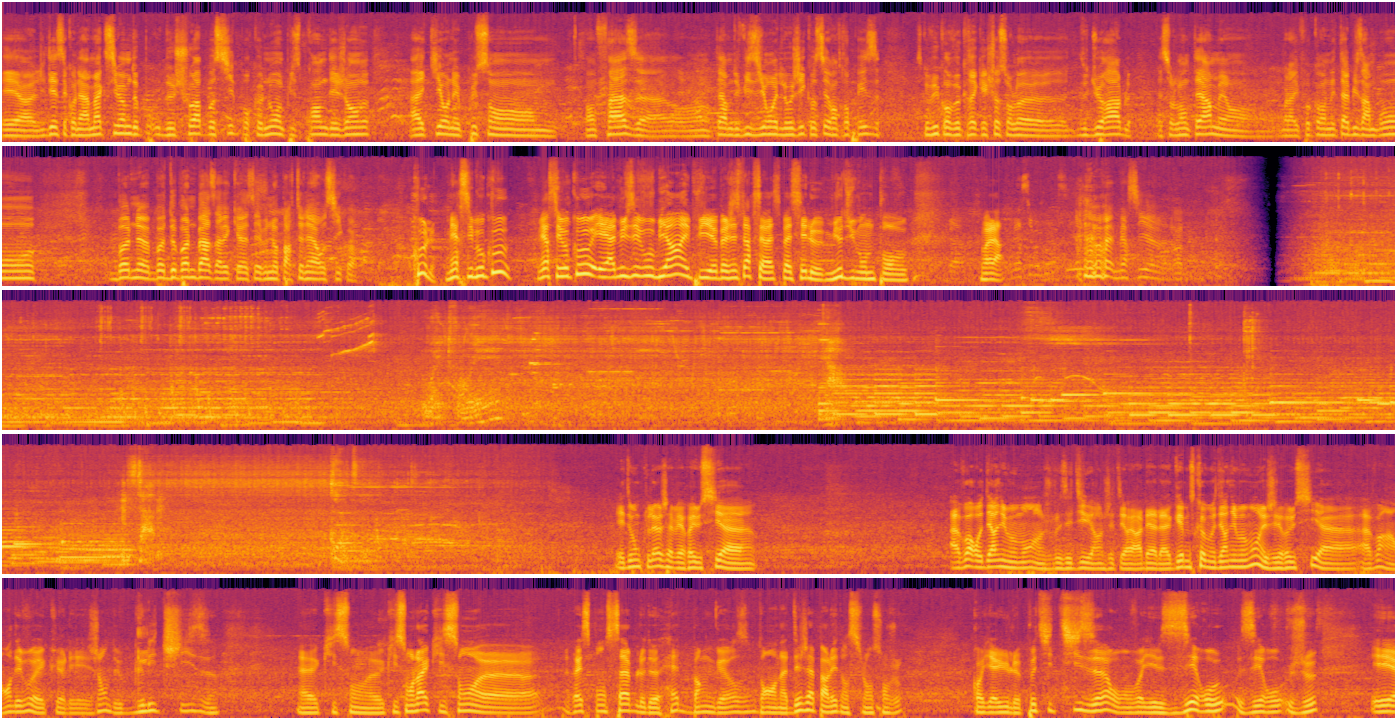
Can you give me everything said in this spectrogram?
Et euh, l'idée, c'est qu'on ait un maximum de, de choix possible pour que nous, on puisse prendre des gens avec qui on est plus en, en phase euh, en termes de vision et de logique aussi d'entreprise. Parce que vu qu'on veut créer quelque chose sur le de durable et sur le long terme, et on- voilà, il faut qu'on établisse un bon, bonne, de bonnes bases avec euh, nos partenaires aussi. Quoi. Cool, merci beaucoup. Merci beaucoup et amusez-vous bien. Et puis euh, bah, j'espère que ça va se passer le mieux du monde pour vous. Voilà. Ouais, merci. euh, Et donc là, j'avais réussi à avoir au dernier moment, hein, je vous ai dit, hein, j'étais allé à la Gamescom au dernier moment et j'ai réussi à avoir un rendez-vous avec euh, les gens de Glitches euh, qui, sont, euh, qui sont là, qui sont responsables de Headbangers, dont on a déjà parlé dans Silence on joue, quand il y a eu le petit teaser où on voyait zéro, zéro jeu. Et,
